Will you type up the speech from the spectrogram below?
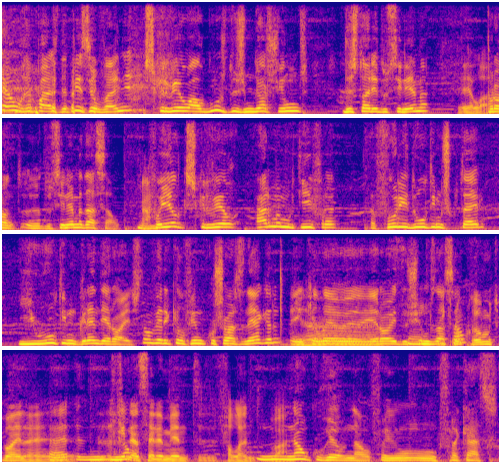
é um rapaz da Pensilvânia, escreveu alguns dos melhores filmes da história do cinema. É lá. Pronto, eh, do cinema da ação. Foi ele que escreveu Arma Mortífera, A Fúria do Último Escoteiro e O Último Grande Herói. Estão a ver aquele filme com o Schwarzenegger, em que ele é herói dos Sim. filmes de É que não ação? correu muito bem, não é? Ah, não. Financeiramente falando. vá. Não correu, não. Foi um fracasso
